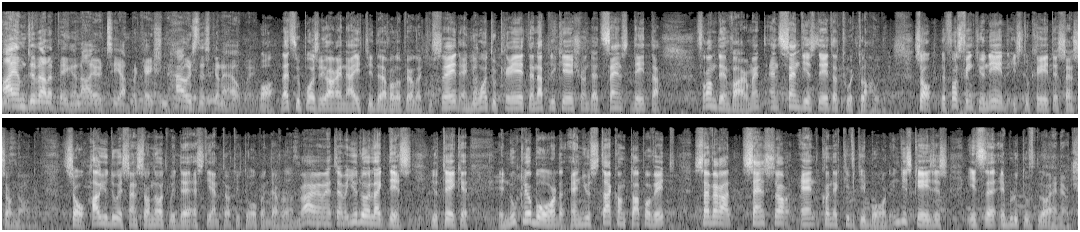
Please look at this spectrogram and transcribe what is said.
I am developing an IoT application. How is this going to help me? Well, let's suppose you are an IoT developer, like you said, and you want to create an application that sends data from the environment and send this data to a cloud. So the first thing you need is to create a sensor node. So how you do a sensor node with the STM32 Open Development Environment, you do it like this. You take a, a Nucleo board and you stack on top of it several sensor and connectivity board. In these cases, it's a, a Bluetooth low energy.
